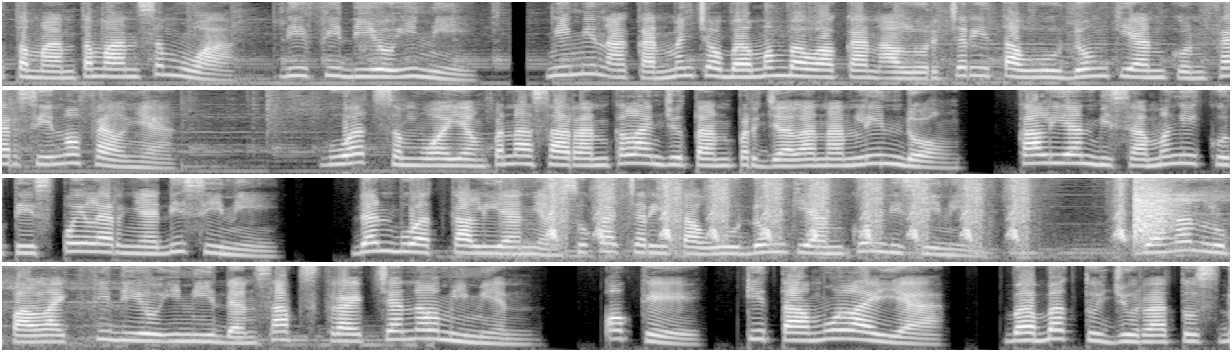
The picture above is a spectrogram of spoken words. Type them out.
teman-teman semua, di video ini, Mimin akan mencoba membawakan alur cerita Wudong Qiankun versi novelnya. Buat semua yang penasaran kelanjutan perjalanan Lindong, kalian bisa mengikuti spoilernya di sini. Dan buat kalian yang suka cerita Wudong Qiankun di sini, jangan lupa like video ini dan subscribe channel Mimin. Oke, kita mulai ya. Babak 728,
